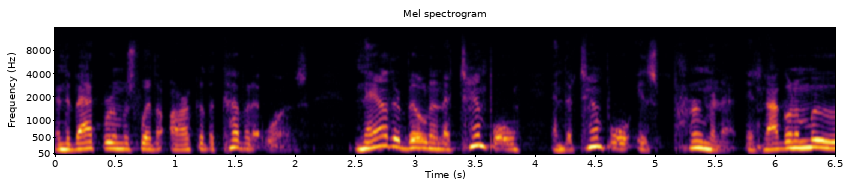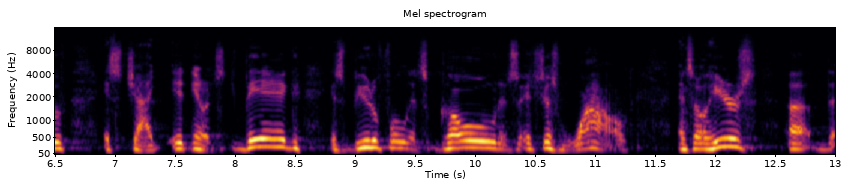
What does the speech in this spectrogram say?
and the back room is where the Ark of the Covenant was. Now they're building a temple, and the temple is permanent. It's not going to move. It's it, you know, it's big, it's beautiful, it's gold, it's, it's just wild. And so here's uh, the,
